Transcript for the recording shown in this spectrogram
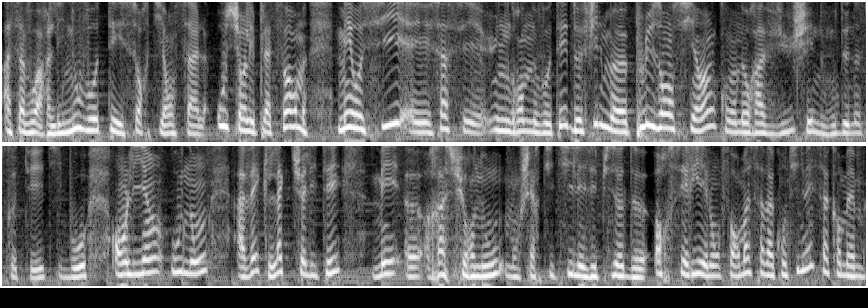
à savoir les nouveautés sorties en salle ou sur les plateformes mais aussi et ça c'est une grande nouveauté de films plus anciens qu'on aura vus chez nous de notre côté Thibaut en lien ou non avec l'actualité mais euh, rassure-nous mon cher Titi les épisodes hors série et long format ça va continuer ça quand même?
